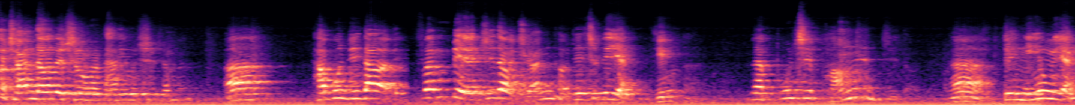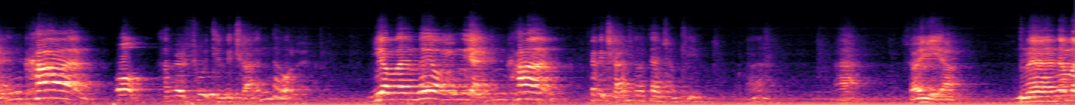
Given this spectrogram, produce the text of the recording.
有拳头的时候，它又是什么啊？他不知道分别知道拳头，这是个眼睛啊，那不是旁人知道啊。这，你用眼睛看，哦，他那竖起个拳头来。你要问没有用眼睛看这个拳头在什么地方啊？啊，所以呀、啊，那那么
